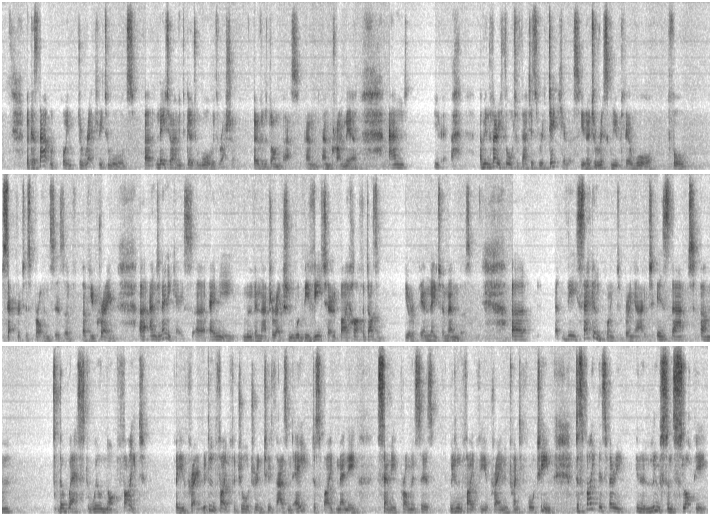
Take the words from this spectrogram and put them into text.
because that would point directly towards uh, NATO having to go to war with Russia over the Donbass and, and Crimea. And I mean, the very thought of that is ridiculous, you know, to risk nuclear war for separatist provinces of, of Ukraine. Uh, and in any case, uh, any move in that direction would be vetoed by half a dozen European NATO members. Uh, the second point to bring out is that um, the West will not fight for Ukraine. We didn't fight for Georgia in 2008, despite many semi promises. We didn't fight for Ukraine in 2014. Despite this very you know, loose and sloppy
